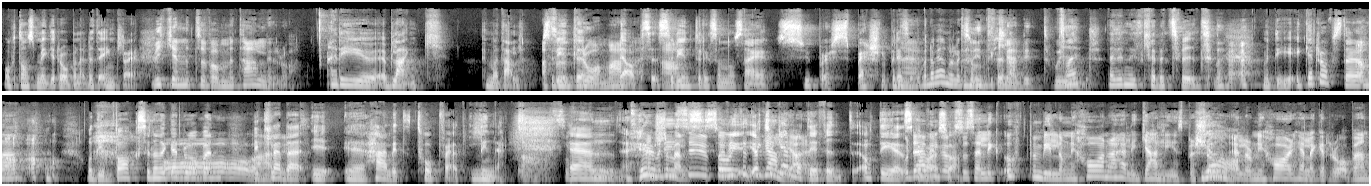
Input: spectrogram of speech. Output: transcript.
Och de som är i garderoben är lite enklare. Vilken typ av metall är det då? Det är ju blank metall. Alltså det är inte, kromad? Ja, precis. Så Ja. det är inte liksom någon sån här super special på det Nej, sättet. Men de är ändå den är liksom inte fina. klädd i tweed. Nej, nej, den är inte klädd i tweed. Men det är garderobsdörrarna. och det är baksidan av garderoben. Vad är klädda i eh, härligt tåpfärgat linne. så fint. Nej, hur men som det helst. Så jag tycker ändå att det är fint. Och det Och ska där vill vi så. också så lägga upp en bild om ni har någon härlig galginspiration Ja. eller om ni har hela garderoben.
